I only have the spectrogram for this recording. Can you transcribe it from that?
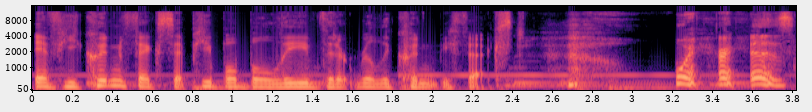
if he couldn't fix it, people believed that it really couldn't be fixed. Whereas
